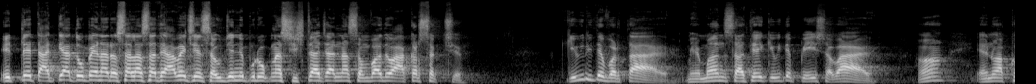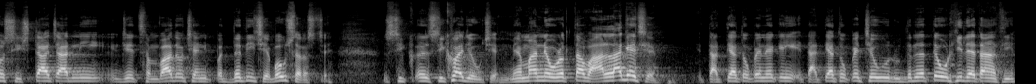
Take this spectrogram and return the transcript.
એટલે તાત્યા તોપેના રસાલા સાથે આવે છે, સૌજન્યપૂર્વકના શિષ્ટાચારના સંવાદો આકર્ષક છે. કેવી રીતે વર્તાય? મહેમાન સાથે કેવી રીતે પેશ અવાય? હં? એનો આખો શિષ્ટાચારની જે સંવાદો છે, એની પદ્ધતિ છે, બહુ સરસ છે. શીખવા જેવું છે. મહેમાનને ઓળખતા વાર લાગે છે. તાત્યા તોપેને કંઈ, તાત્યા તોપે છે એવું રુદ્રદત્તે ઓળખી લેતા નથી.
